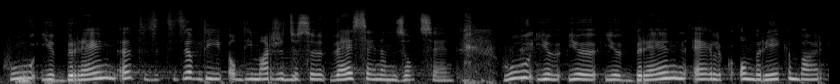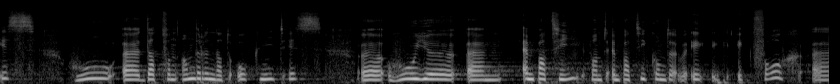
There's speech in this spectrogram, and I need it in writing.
Hoe je brein, het is, het is op, die, op die marge tussen wijs zijn en zot zijn. Hoe je, je, je brein eigenlijk onberekenbaar is. Hoe eh, dat van anderen dat ook niet is. Eh, hoe je ehm, empathie, want empathie komt. uit- Ik, ik, ik volg eh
